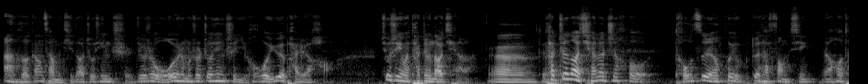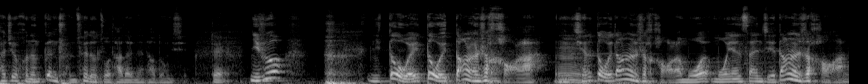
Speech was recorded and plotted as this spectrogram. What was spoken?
暗合刚才我们提到周星驰？就是我为什么说周星驰以后会越拍越好，就是因为他挣到钱了。嗯，对他挣到钱了之后，投资人会对他放心，然后他就可能更纯粹的做他的那套东西。对，你说，你窦唯，窦唯当然是好了，嗯以前的窦唯当然是好了，魔魔岩三杰当然是好啊，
